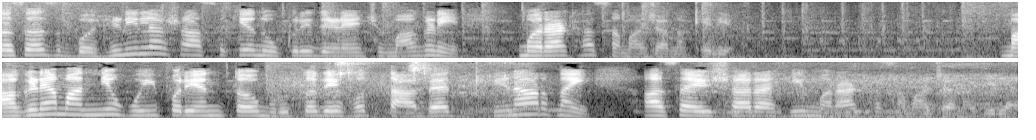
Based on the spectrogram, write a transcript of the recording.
तसंच बहिणीला शासकीय नोकरी देण्याची मागणी मराठा समाजानं केली आहे. मागण्या मान्य होईपर्यंत मृतदेह ताब्यात घेणार नाही असा इशाराही मराठा समाजानं दिला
